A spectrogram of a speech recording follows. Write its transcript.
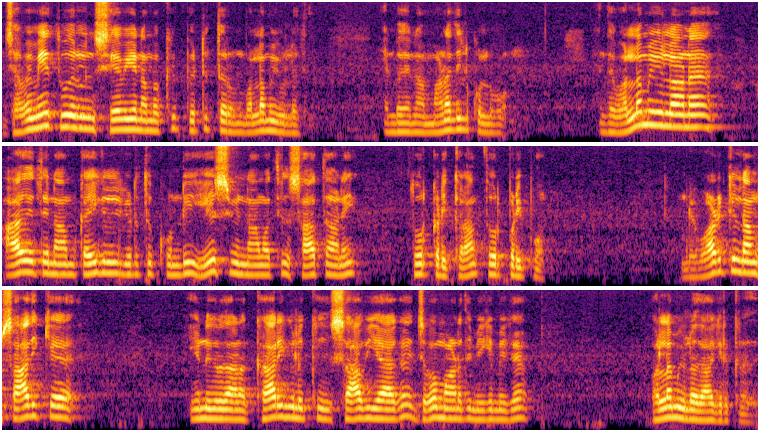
ஜபமே தூதர்களின் சேவையை நமக்கு பெற்றுத்தரும் வல்லமை உள்ளது என்பதை நாம் மனதில் கொள்வோம். இந்த வல்லமையிலான ஆயுதத்தை நாம் கைகளில் எடுத்துக்கொண்டு இயேசுவின் நாமத்தில் சாத்தானை தோற்கடிக்கலாம் தோற்கடிப்போம். நம்முடைய வாழ்க்கையில் நாம் சாதிக்க எண்ணுகிறதான காரியங்களுக்கு சாவியாக ஜபமானது மிக மிக வல்லமையுள்ளதாக இருக்கிறது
